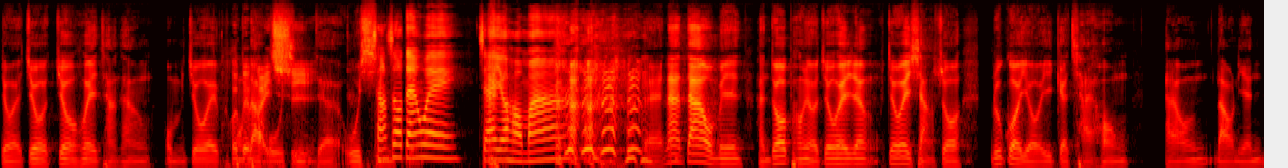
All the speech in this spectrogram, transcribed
对，就就会常常我们就会碰到无形的无形。长照单位加油好吗？对，那当然我们很多朋友就会认就会想说，如果有一个彩虹彩虹老年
